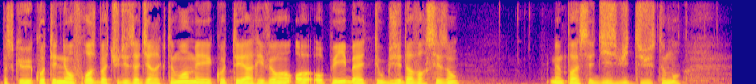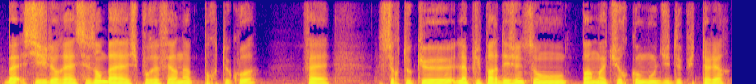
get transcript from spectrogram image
Parce que quand t'es né en France, bah, tu les as directement, mais quand t'es arrivé au, pays, bah, t'es obligé d'avoir 16 ans. Même pas, c'est 18 justement. Bah, si je l'aurais à 16 ans, bah, je pourrais faire n'importe quoi. Enfin, Surtout que la plupart des jeunes sont pas matures, comme on dit depuis tout à l'heure.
